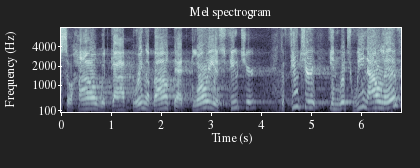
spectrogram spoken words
So, how would God bring about that glorious future, the future in which we now live?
